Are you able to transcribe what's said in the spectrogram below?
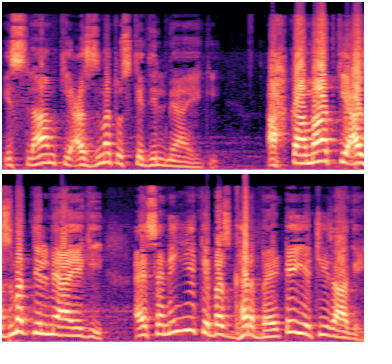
اسلام کی عظمت اس کے دل میں آئے گی، احکامات کی عظمت دل میں آئے گی، ایسا نہیں ہے کہ بس گھر بیٹھے یہ چیز آ گئی۔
